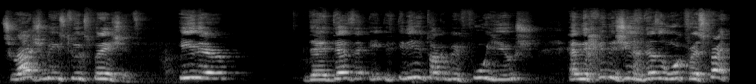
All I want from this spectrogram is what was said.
So Rashi makes two explanations. Either the desert, either talking before yush, and the chiddush is it doesn't work for his friend.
